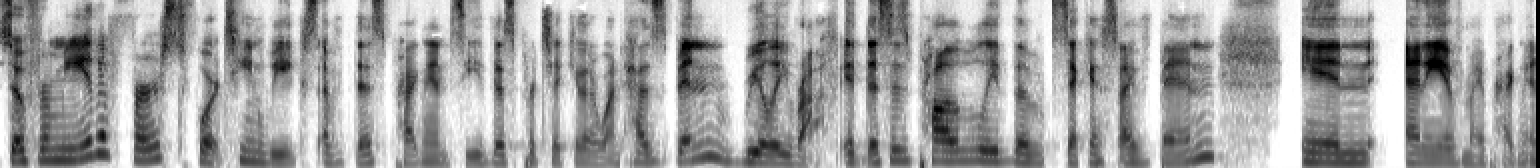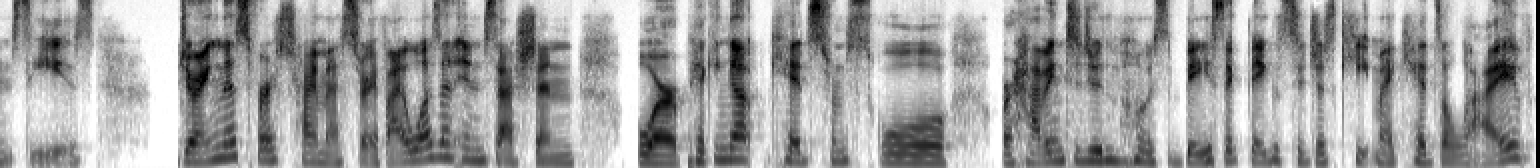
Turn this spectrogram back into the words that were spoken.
So for me, the first 14 weeks of this pregnancy, this particular one has been really rough. It, this is probably the sickest I've been in any of my pregnancies during this first trimester, if I wasn't in session or picking up kids from school or having to do the most basic things to just keep my kids alive,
